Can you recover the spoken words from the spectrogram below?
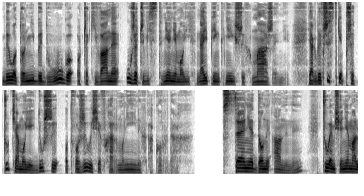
Było to niby długo oczekiwane urzeczywistnienie moich najpiękniejszych marzeń, jakby wszystkie przeczucia mojej duszy otworzyły się w harmonijnych akordach. W scenie Dony Anny czułem się niemal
